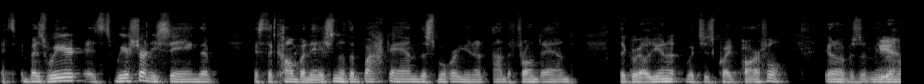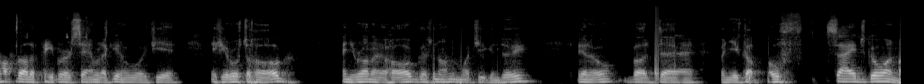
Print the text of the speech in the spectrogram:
It's but we're it's we're certainly seeing that it's the combination of the back end, the smoker unit, and the front end, the grill unit, which is quite powerful. You know, because I mean, yeah. an awful lot of people are saying like, you know, if you if you roast a hog and you run out of hog, there's nothing much you can do. You know, but uh, when you've got both sides going,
